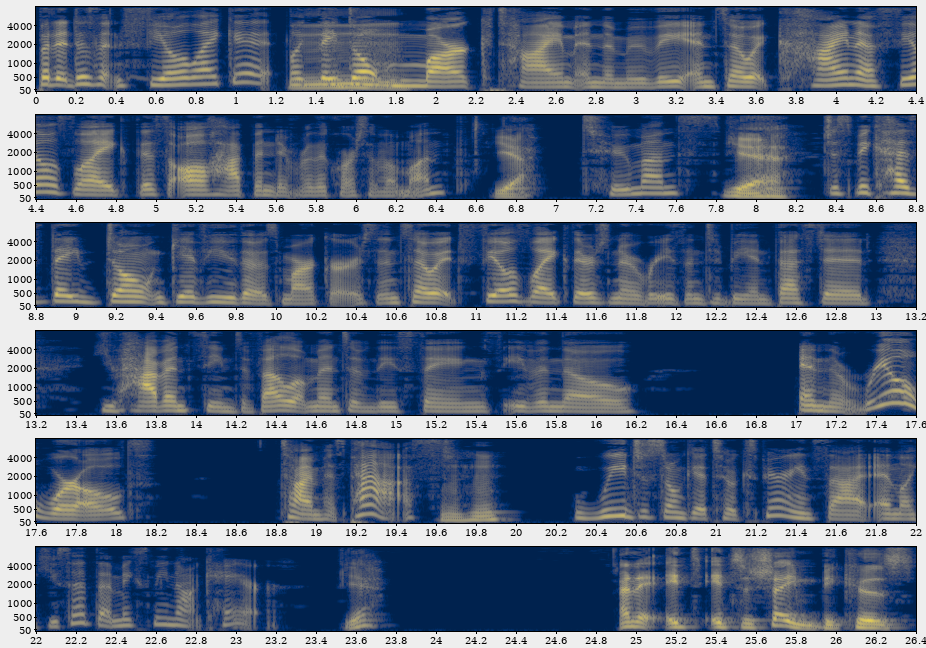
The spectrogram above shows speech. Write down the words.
But it doesn't feel like it. Like they don't Mm. mark time in the movie. And so it kind of feels like this all happened over the course of a month. Yeah. Two months. Yeah. just because they don't give you those markers. And so it feels like there's no reason to be invested. You haven't seen development of these things, even though in the real world, time has passed. hmm We just don't get to experience that. And like you said, that makes me not care. And it, it it's a shame because,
